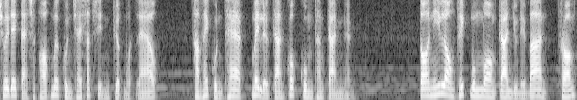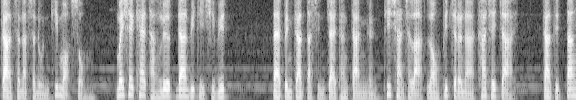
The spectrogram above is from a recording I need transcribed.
ช่วยได้แต่เฉพาะเมื่อคุณใช้ทรัพย์สินเกือบหมดแล้วทำให้คุณแทบไม่เหลือการควบคุมทางการเงิน ตอนนี้ลองพลิกมุมมองการอยู่ในบ้าน พร้อมการสนับสนุนที่เหมาะสม ไม่ใช่แค่ทางเลือกด้านวิถีชีวิต แต่เป็นการตัดสินใจทางการเงินที่ฉาญฉลาดลองพิจารณาค่าใช้จ่าย การติดตั้ง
